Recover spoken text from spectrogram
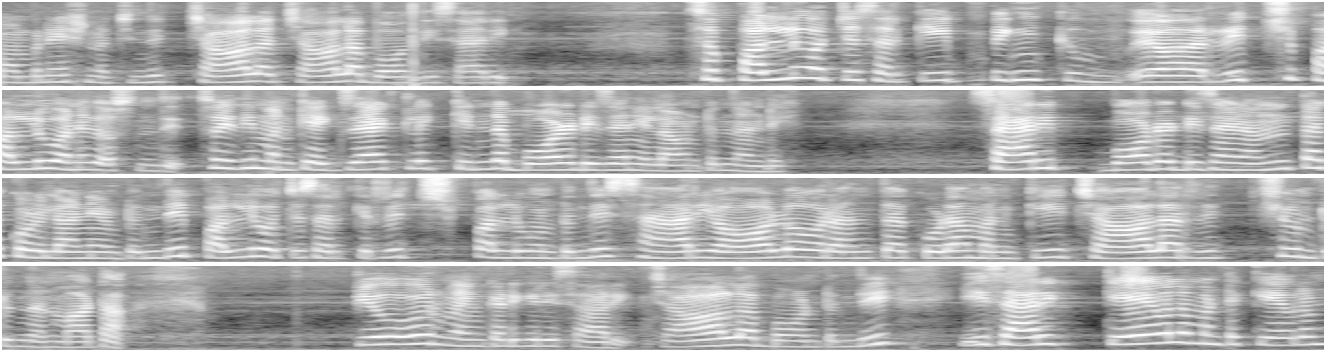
కాంబినేషన్ వచ్చింది. చాలా చాలా బాగుంది ఈ శారీ. సో పళ్ళు వచ్చేసరికి పింక్ రిచ్ పళ్ళు అనేది వస్తుంది. సో ఇది మనకి ఎగ్జాక్ట్లీ కింద బోర్డర్ డిజైన్ ఇలా ఉంటుందండి. శారీ బార్డర్ డిజైన్ అంతా కూడా ఇలానే ఉంటుంది. పళ్ళు వచ్చేసరికి రిచ్ పళ్ళు ఉంటుంది. శారీ ఆల్ ఓవర్ అంతా కూడా మనకి చాలా రిచ్ ఉంటుందన్నమాట. ప్యూర్ వెంకటగిరి శారీ. చాలా బాగుంటుంది. ఈ శారీ కేవలం అంటే కేవలం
